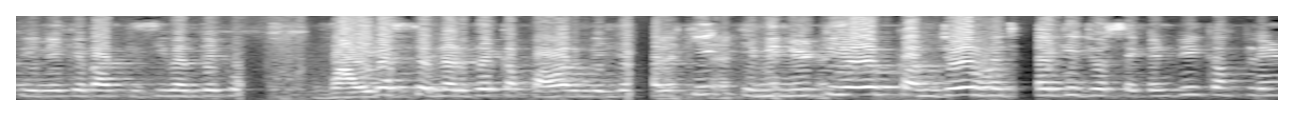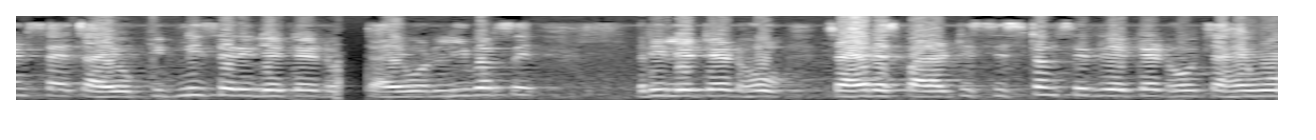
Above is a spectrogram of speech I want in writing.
पीने के बाद किसी बंदे को वायरस से लड़ने का पावर मिल जाए, बल्कि इम्यूनिटी और कमज़ोर हो जाएगी जो सेकेंडरी कंप्लेंट्स है, चाहे वो किडनी से रिलेटेड हो, चाहे वो लीवर से। रिलेटेड हो, चाहे रेस्पायरेटरी सिस्टम से रिलेटेड हो, चाहे वो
